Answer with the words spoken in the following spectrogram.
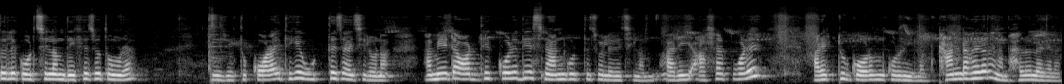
তেলে করছিলাম দেখেছ তোমরা? তো কড়াই থেকে উঠতে চাইছিল না। আমি এটা অর্ধেক করে দিয়ে স্নান করতে চলে গেছিলাম। আর এই আসার পরে আরেকটু গরম করে নিলাম। ঠান্ডা হয়ে গেলে না ভালো লাগে না।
